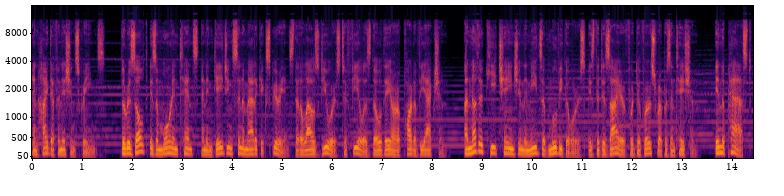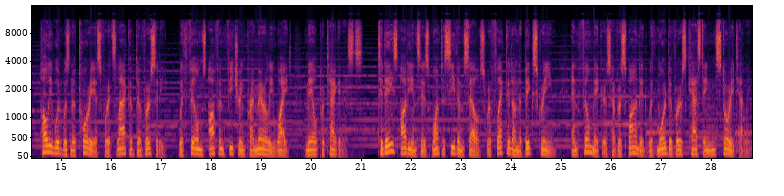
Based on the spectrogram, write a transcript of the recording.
and high-definition screens. The result is a more intense and engaging cinematic experience that allows viewers to feel as though they are a part of the action. Another key change in the needs of moviegoers is the desire for diverse representation. In the past, Hollywood was notorious for its lack of diversity, with films often featuring primarily white, male protagonists. Today's audiences want to see themselves reflected on the big screen, and filmmakers have responded with more diverse casting and storytelling.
